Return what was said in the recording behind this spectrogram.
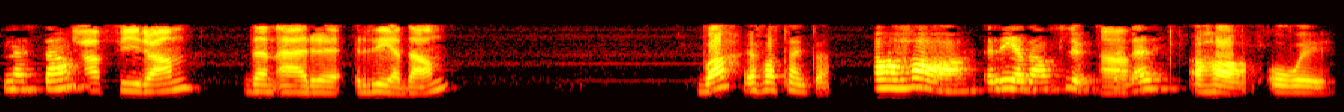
Nästa. Ja, fyran. Den är eh, redan. Va? Jag fattar inte. Aha, redan slut Ja. eller? Aha, oj.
